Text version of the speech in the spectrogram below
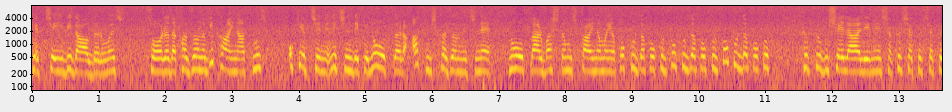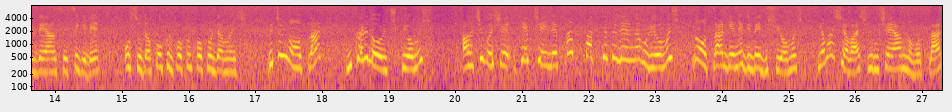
kepçeyi bir daldırmış. Sonra da kazanı bir kaynatmış. O kepçenin içindeki nohutları atmış kazanın içine. Nohutlar başlamış kaynamaya fokurda fokur, fokurda fokur, fokurda fokur. Tıpkı bu şelalenin şakır şakır şakır diyen sesi gibi o suda fokur fokur fokurdamış. Bütün nohutlar yukarı doğru çıkıyormuş. Ahçıbaşı kepçeyle pat pat tepelerine vuruyormuş. Nohutlar gene dibe düşüyormuş. Yavaş yavaş yumuşayan nohutlar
